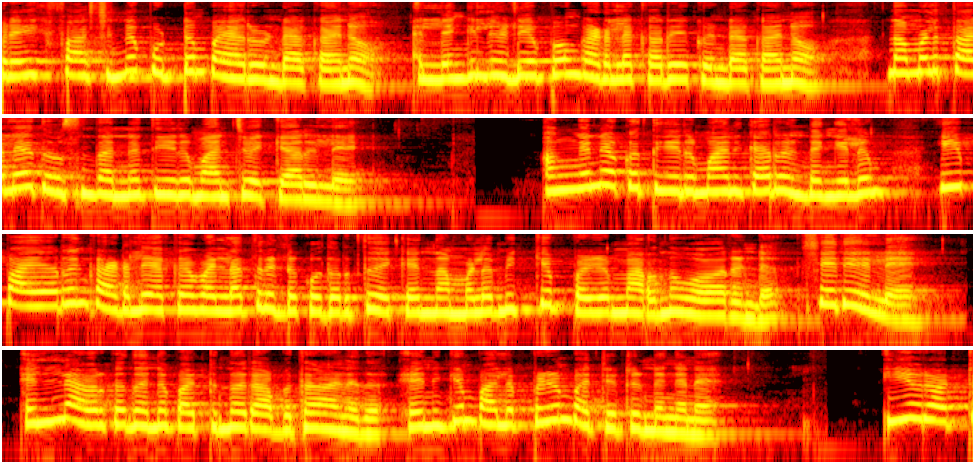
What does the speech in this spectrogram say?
ബ്രേക്ക്ഫാസ്റ്റിന് പുട്ടും പയറും ഉണ്ടാക്കാനോ അല്ലെങ്കിൽ ഇടിയപ്പവും കടലക്കറിയൊക്കെ ഉണ്ടാക്കാനോ നമ്മൾ തലേ ദിവസം തന്നെ തീരുമാനിച്ചു വെക്കാറില്ലേ? അങ്ങനെയൊക്കെ തീരുമാനിക്കാറുണ്ടെങ്കിലും ഈ പയറും കടലയൊക്കെ വെള്ളത്തിലിട്ട് കുതിർത്ത് വെക്കാൻ നമ്മൾ മിക്കപ്പോഴും മറന്നു പോകാറുണ്ട്. ശരിയല്ലേ? എല്ലാവർക്കും തന്നെ പറ്റുന്ന ഒരു അബദ്ധമാണിത്. എനിക്കും പലപ്പോഴും പറ്റിയിട്ടുണ്ട് ഇങ്ങനെ. ഈ ഒരു ഒറ്റ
